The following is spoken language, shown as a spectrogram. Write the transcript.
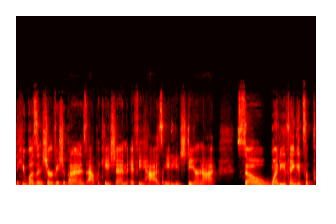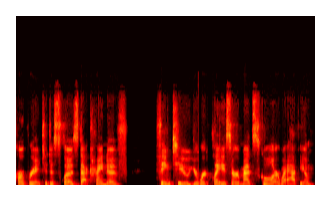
he wasn't sure if he should put on his application if he has ADHD or not. So, when do you think it's appropriate to disclose that kind of thing to your workplace or med school or what have you?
